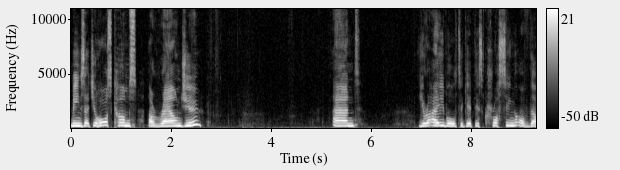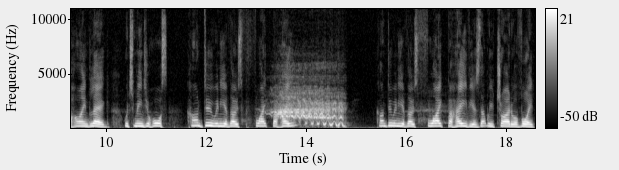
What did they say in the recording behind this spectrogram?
means that your horse comes around you and you're able to get this crossing of the hind leg, which means your horse can't do any of those flight behavior can't do any of those flight behaviors that we try to avoid.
